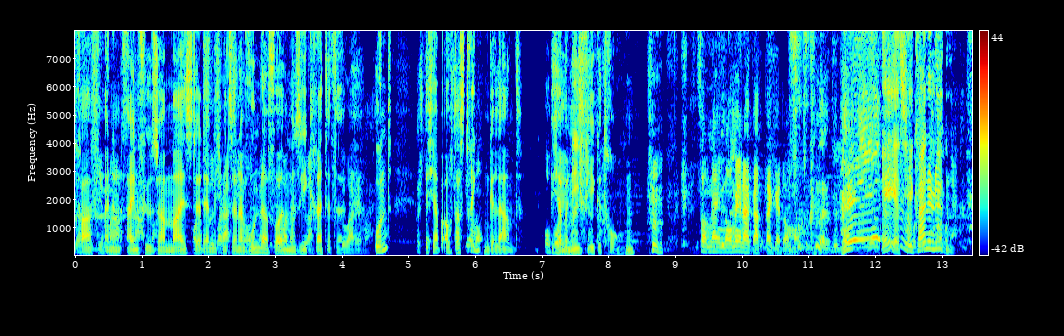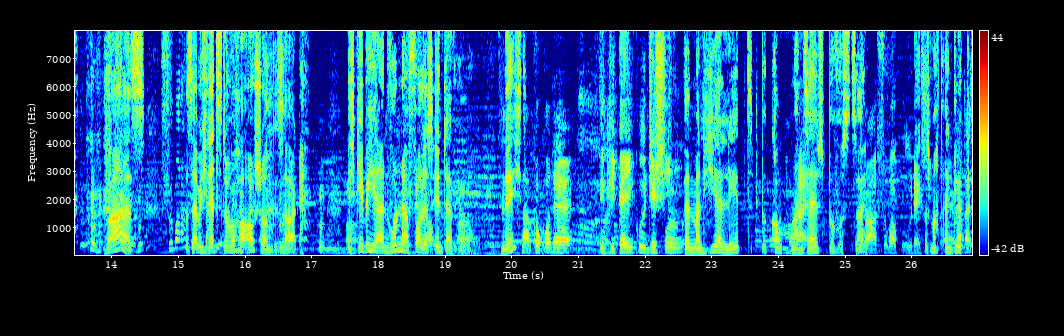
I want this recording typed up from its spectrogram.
traf einen einfühlsamen Meister, der mich mit seiner wundervollen Musik rettete. Und ich habe auch das Trinken gelernt. Ich habe nie viel getrunken. Hey, erzähl keine Lügen. Was? Das habe ich letzte Woche auch schon gesagt. Ich gebe hier ein wundervolles Interview. Nicht? Wenn man hier lebt, bekommt man Selbstbewusstsein. Das macht einen glücklich.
